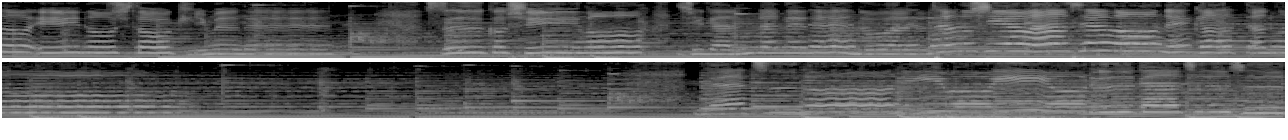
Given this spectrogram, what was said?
の命と決めて少しの時間だけでのあなたの幸せを願ったの。夏の匂い夜が続く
